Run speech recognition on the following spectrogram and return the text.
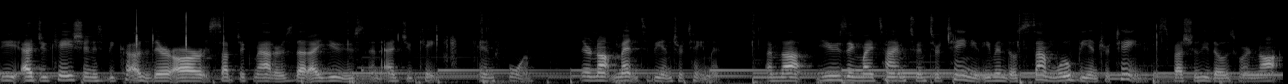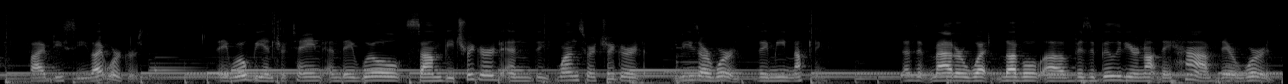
The education is because there are subject matters that I use and educate, inform. They're not meant to be entertainment. I'm not using my time to entertain you, even though some will be entertained, especially those who are not 5DC light workers. They will be entertained and they will, some be triggered, and the ones who are triggered, these are words, they mean nothing. Doesn't matter what level of visibility or not they have, they're words.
